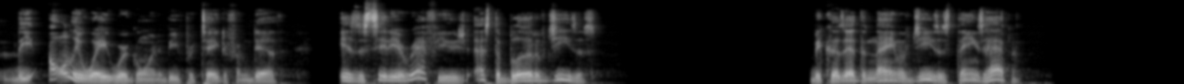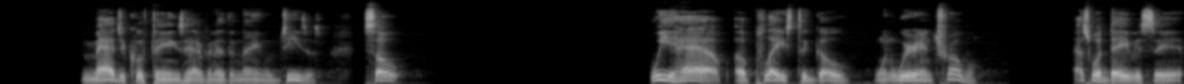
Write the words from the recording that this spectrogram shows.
the only way we're going to be protected from death is the city of refuge. That's the blood of Jesus. Because at the name of Jesus, things happen magical things happen at the name of Jesus. So we have a place to go when we're in trouble. That's what David said.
